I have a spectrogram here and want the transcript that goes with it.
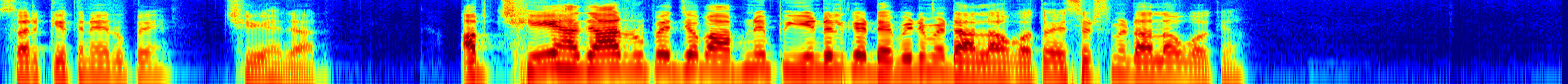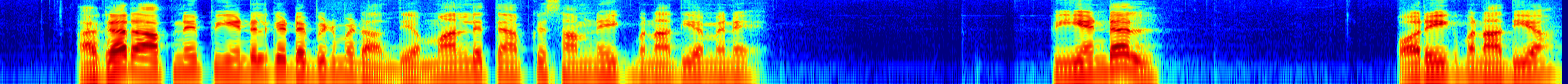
सर कितने रुपए? छह हज़ार। अब छह हज़ार रुपए जब आपने पीएनएल के डेबिट में डाला होगा तो एसेट्स में डाला होगा क्या? अगर आपने पीएनएल के डेबिट में डाल दिया, मान लेते हैं आपके सामने एक बना दिया मैंने पीएनएल और एक बना दिया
